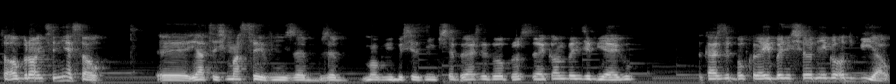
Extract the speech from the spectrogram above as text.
to obrońcy nie są y, jacyś masywni, że, że mogliby się z nim przebrać, tylko po prostu jak on będzie biegł, to każdy po kolei będzie się od niego odbijał.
